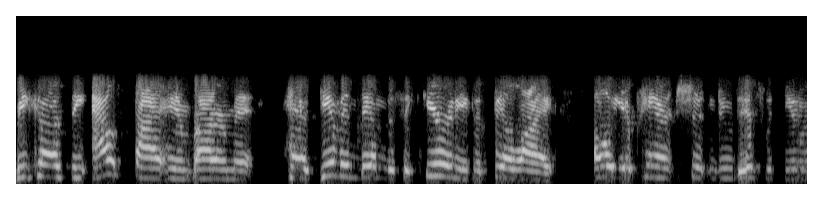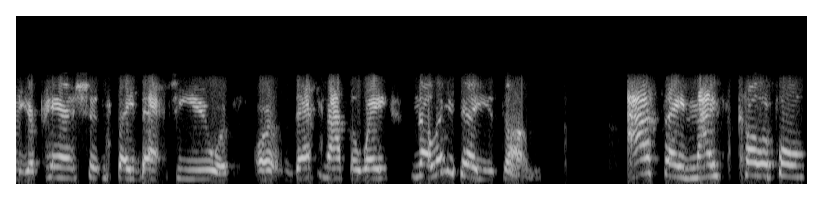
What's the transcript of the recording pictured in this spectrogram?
because the outside environment has given them the security to feel like, oh, your parents shouldn't do this with you, or your parents shouldn't say that to you, or or that's not the way. No, let me tell you something. I say nice, colorful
